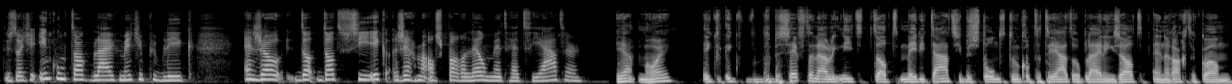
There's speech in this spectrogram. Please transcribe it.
Dus dat je in contact blijft met je publiek. En zo, dat, dat zie ik zeg maar als parallel met het theater. Ja, mooi. Ik, ik besefte namelijk niet dat meditatie bestond toen ik op de theateropleiding zat en erachter kwam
